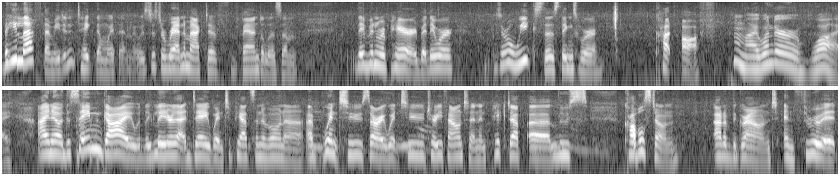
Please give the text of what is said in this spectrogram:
But he left them. He didn't take them with him. It was just a random act of vandalism. They've been repaired, but they were several weeks those things were cut off. Hmm, I wonder why. I know the same guy like, later that day went to Piazza Navona. Uh, went to sorry, went to Trevi Fountain and picked up a loose cobblestone out of the ground and threw it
